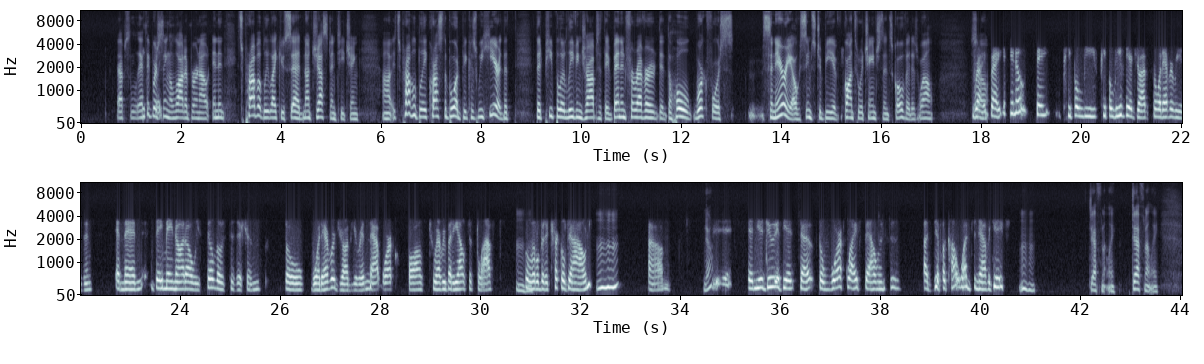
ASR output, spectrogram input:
absolutely. I think we're seeing a lot of burnout, and it, it's probably like you said, not just in teaching. Uh, it's probably across the board because we hear that that people are leaving jobs that they've been in forever. That the whole workforce scenario seems to be have gone through a change since COVID as well. So- Right, right. You know, they people leave people leave their jobs for whatever reason, and then they may not always fill those positions. So whatever job you're in, that work falls to everybody else that's left. It's a little bit of trickle down. Mm-hmm. Um, Yeah. and you do the the, the work life balance is a difficult one to navigate. Definitely, definitely.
